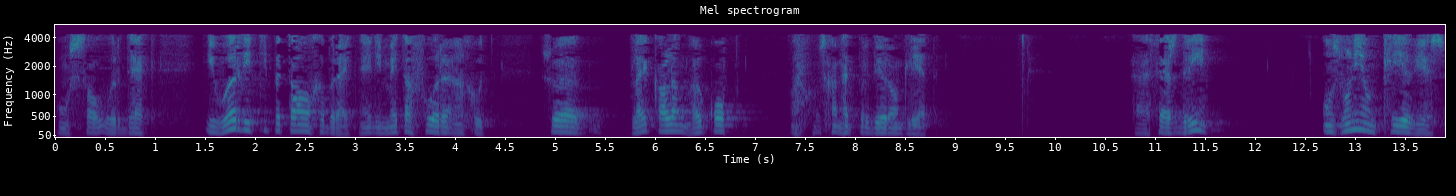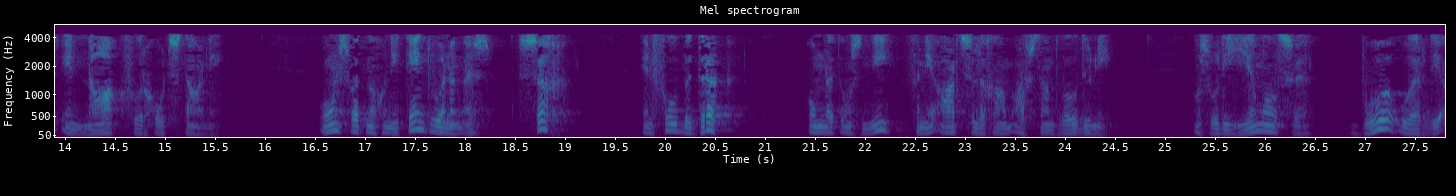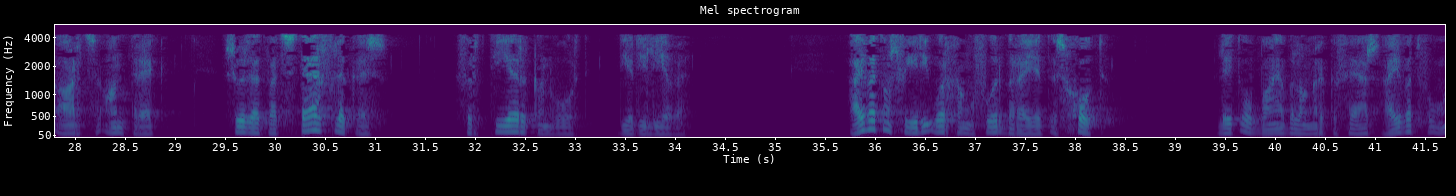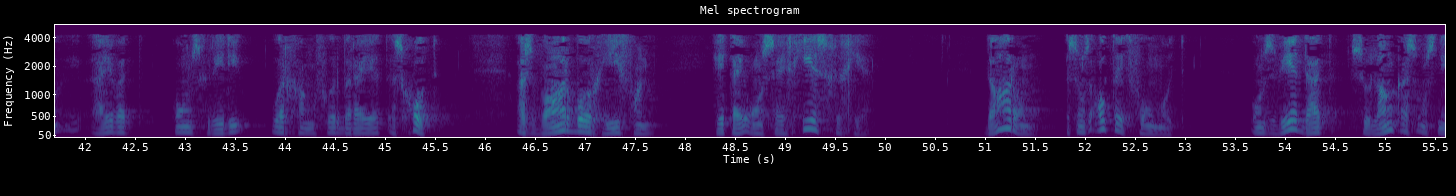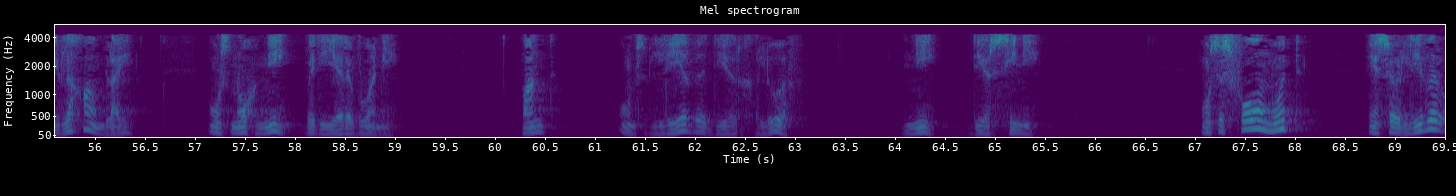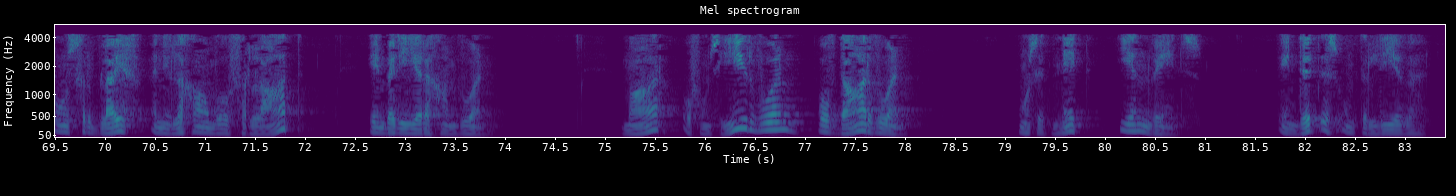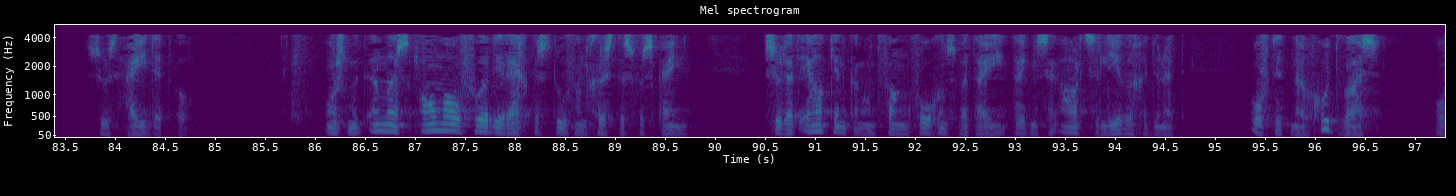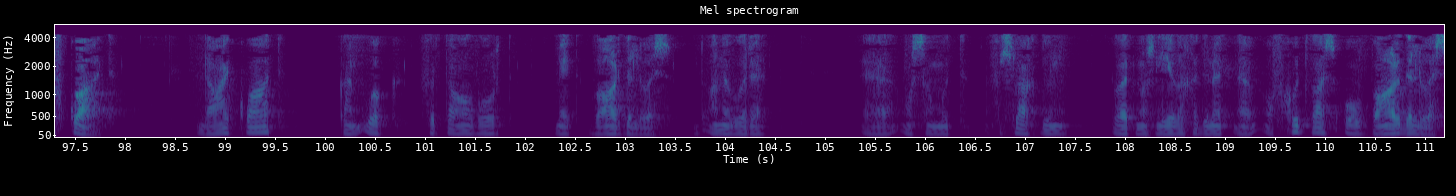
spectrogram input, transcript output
ons sal oordek. U hoor die tipe taal gebruik, né, die metafore en goed. So bly kalm, hou kop. Ons gaan dit probeer ontleed. Uh, vers Ons wil nie ontkleed wees en naak voor God staan nie. Ons wat nog in die tentwoning is, sug en voel bedruk omdat ons nie van die aardse liggaam afstand wil doen nie. Ons wil die hemelse bo oor die aardse aantrek sodat wat sterflik is verteer kan word deur die lewe. Hy wat ons vir hierdie oorgang voorberei het, is God let op baie belangrike vers. Hy wat vir hy wat ons vir hierdie oorgang voorberei het, is God. As waarborg hiervan het hy ons sy gees gegee. Daarom is ons altyd volmoed. Ons weet dat solank as ons in die liggaam bly, ons nog nie by die Here woon nie. Want ons lewe deur geloof, nie deur sien nie. Ons is volmoed en sou liewer ons verblyf in die liggaam wil verlaat en by die Here gaan woon. Maar of ons hier woon of daar woon, ons het net een wens en dit is om te lewe soos hy dit wil. Ons moet immers almal voor die regterstoel van Christus verskyn sodat elkeen kan ontvang volgens wat hy tydens sy aardse lewe gedoen het of dit nou goed was of kwaad daai kwaad kan ook vertaal word met waardeloos. Met ander woorde, uh ons sal moet verslag doen wat in ons lewe gedoen het nou of goed was of waardeloos.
